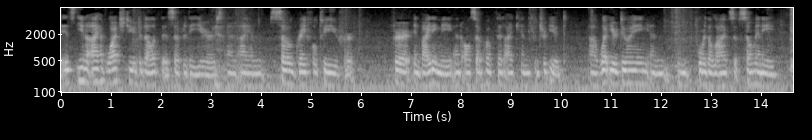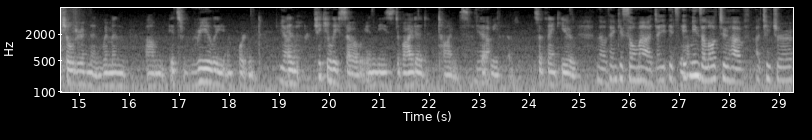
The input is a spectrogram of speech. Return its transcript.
is, you know, I have watched you develop this over the years, and I am so grateful to you for for inviting me, and also hope that I can contribute uh, what you're doing and, and for the lives of so many children and women. Um, it's really important, Yeah. and particularly so in these divided times Yeah. that we have. So, thank you. No, thank you so much. It's Yeah. it means a lot to have a teacher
